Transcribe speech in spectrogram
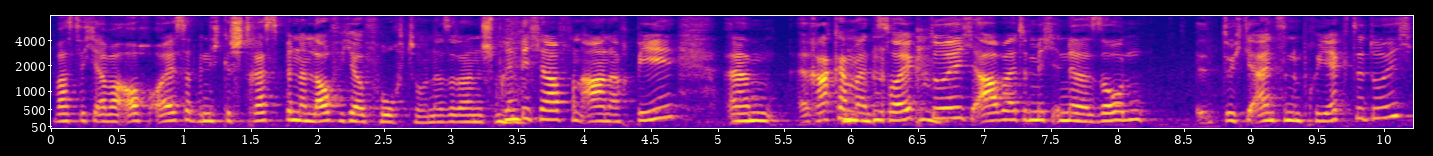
was sich aber auch äußert, wenn ich gestresst bin, dann laufe ich ja auf Hochton. Also dann sprinte ich ja von A nach B, ähm, racker mein Zeug durch, arbeite mich in der Zone äh, durch die einzelnen Projekte durch.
